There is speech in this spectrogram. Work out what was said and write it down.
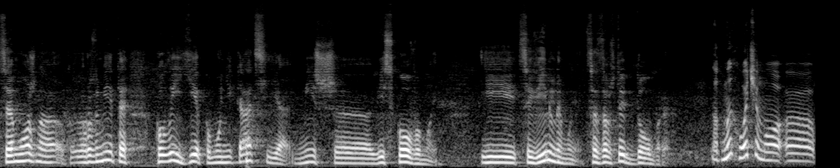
Це можна розумієте, коли є комунікація між е, військовими і цивільними, це завжди добре. От ми хочемо е,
